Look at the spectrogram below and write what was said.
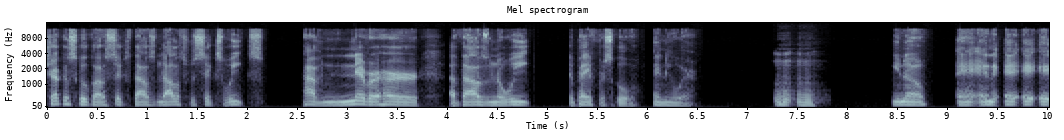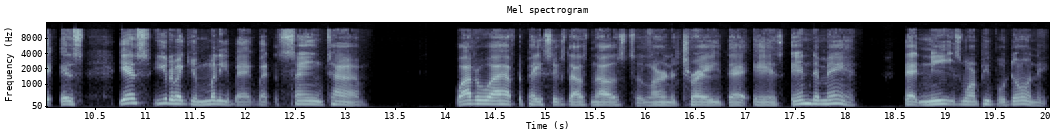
Trucking school costs six thousand dollars for six weeks. I've never heard a thousand a week to pay for school anywhere. Mm-mm. You know, and, and it, it, it- it's yes, you gonna make your money back, but at the same time, why do I have to pay six thousand dollars to learn a trade that is in demand, that needs more people doing it?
